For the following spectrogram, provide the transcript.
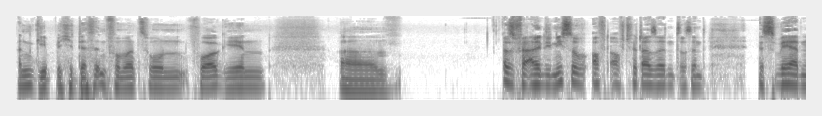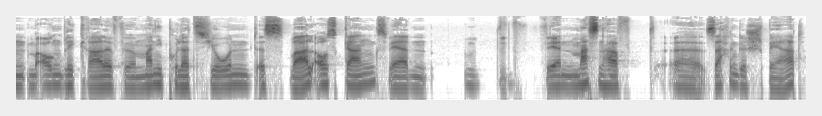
angebliche Desinformationen vorgehen. Ähm, Also für alle, die nicht so oft auf Twitter sind, das sind, es werden im Augenblick gerade für Manipulation des Wahlausgangs werden, werden massenhaft äh, Sachen gesperrt.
